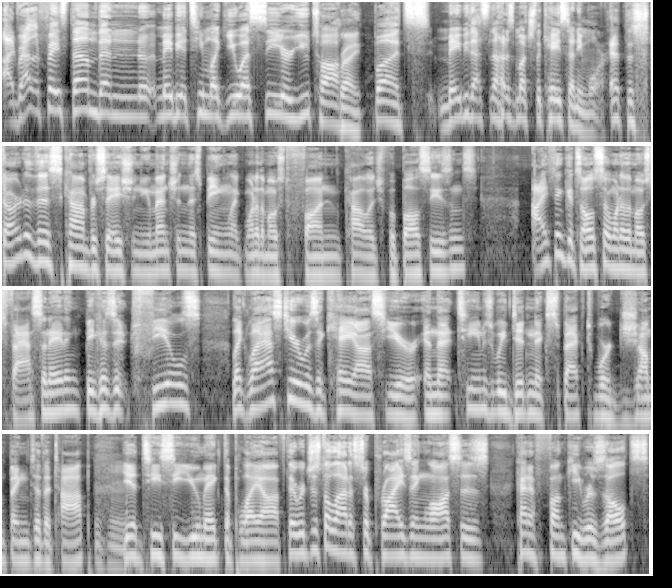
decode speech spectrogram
I'd rather face them than uh, maybe a team like USC or Utah. Right. But maybe that's not as much the case anymore. At the start of this conversation, you mentioned this being like one of the most fun college football seasons. I think it's also one of the most fascinating because it feels like last year was a chaos year and that teams we didn't expect were jumping to the top. Mm-hmm. You had TCU make the playoff. There were just a lot of surprising losses, kind of funky results.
